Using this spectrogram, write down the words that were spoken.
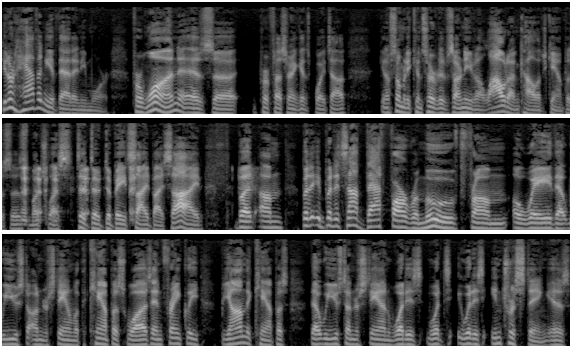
You don't have any of that anymore. For one, as uh, Professor Hankins points out, you know, so many conservatives aren't even allowed on college campuses, much less to, to, debate side by side. But um, but it, but it's not that far removed from a way that we used to understand what the campus was, and frankly, beyond the campus, that we used to understand what is what what is interesting is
